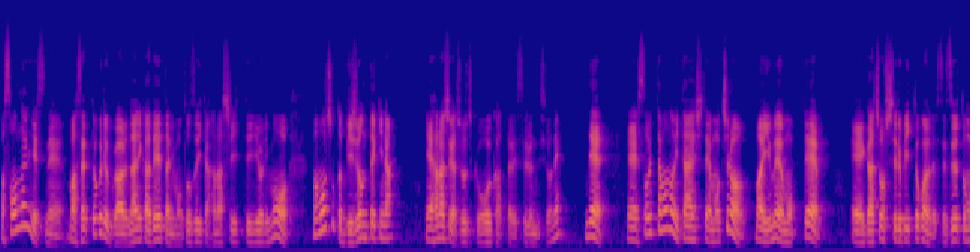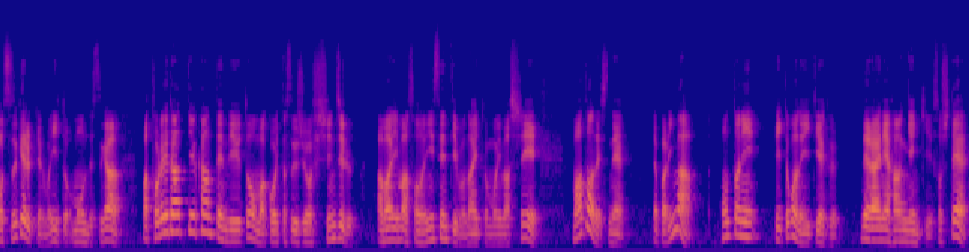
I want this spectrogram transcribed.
まあ、そんなにですね、まあ、説得力がある何かデータに基づいた話っていうよりも、まあ、もうちょっとビジョン的な話が正直多かったりするんですよね。でそういったものに対してもちろん、まあ、夢を持ってガチをしてるビットコインをですねずっと持ち続けるっていうのもいいと思うんですが、まあ、トレーダーっていう観点で言うと、まあ、こういった数字を信じるあまりまあそのインセンティブもないと思いますし、まあ、あとはですねやっぱり今本当にビットコインの ETF で来年半減期そして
